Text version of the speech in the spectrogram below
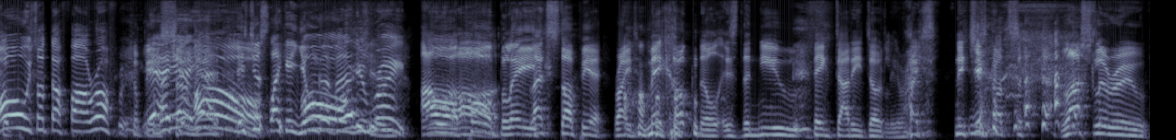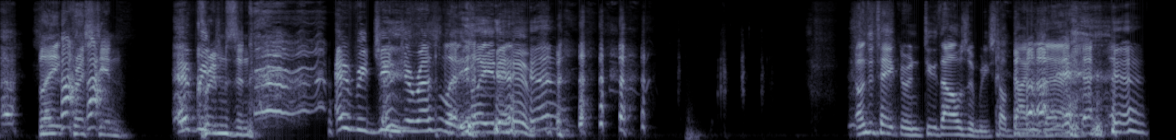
Oh, he's not that far off. Could yeah, yeah, yeah. Oh. It's just like a younger oh, version. you're right. Oh, Oh, poor Blake. Let's stop here. Right, Mick Hucknall is the new Big Daddy Dudley, right? And he just got Lash LeRoux, Blake Christian, every, Crimson. every ginger wrestler is playing to him. Undertaker in 2000 when he stopped dying his hair.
